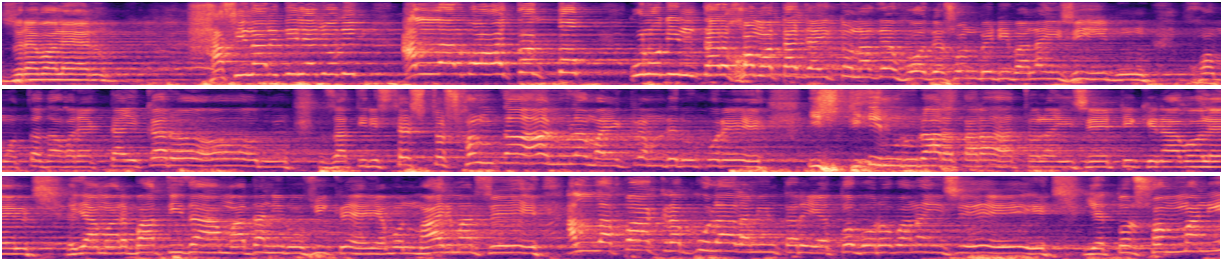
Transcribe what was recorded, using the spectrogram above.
জোরে বলেন। হাসিনার দিলে যদি আল্লাহর ভয় থাকতো কোনোদিন তার ক্ষমতা যাইতো না যে ফদেশন বেডি বানাইছি। ক্ষমতা দেওয়ার একটাই কারণ, জাতির শ্রেষ্ঠ সন্তান উলামা একরামদের উপরে স্টিম রুরার তারা চলাইছে। ঠিক না বলেন? এই আমার বাতিজা মাদানি রফিক রে এমন মার মারছে, আল্লাহ পাক রাব্বুল আলামিন তার এত বড় বানাইছে, এত সম্মানী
